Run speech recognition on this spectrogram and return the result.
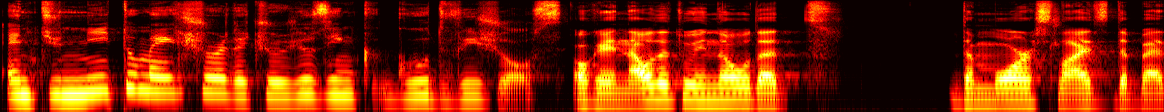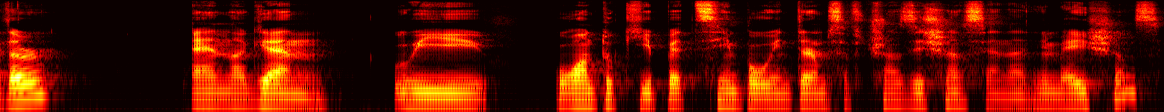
and you need to make sure that you're using good visuals. Okay, now that we know that the more slides, the better, and again, we want to keep it simple in terms of transitions and animations,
